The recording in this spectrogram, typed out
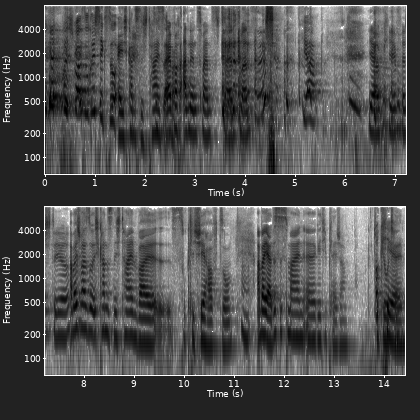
Und ich war so richtig so, ey, ich kann es nicht teilen. Das ist einfach Anne in 2022. ja. ja, okay, verstehe. Aber ich war so, ich kann es nicht teilen, weil es ist zu klischeehaft so. Aber ja, das ist mein äh, Guilty Pleasure. Tokyo Okay. Hotel.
